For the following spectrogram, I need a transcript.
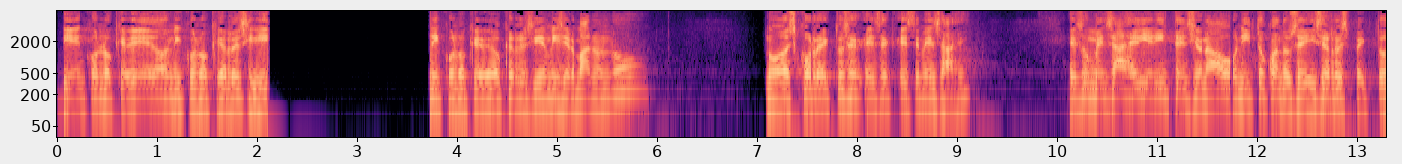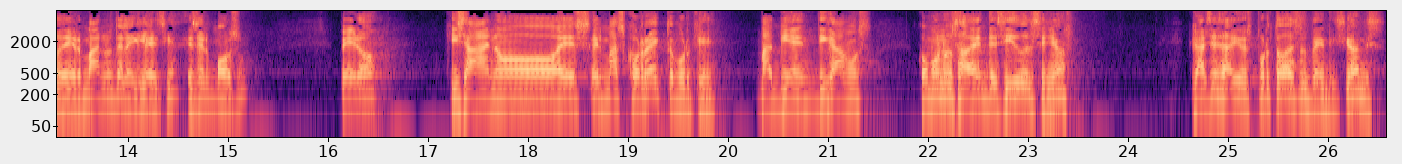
bien con lo que veo, ni con lo que he recibido, ni con lo que veo que reciben mis hermanos, no. No es correcto ese, ese, ese mensaje. Es un mensaje bien intencionado, bonito cuando se dice respecto de hermanos de la iglesia, es hermoso, pero quizá no es el más correcto porque más bien digamos, cómo nos ha bendecido el Señor. Gracias a Dios por todas sus bendiciones.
